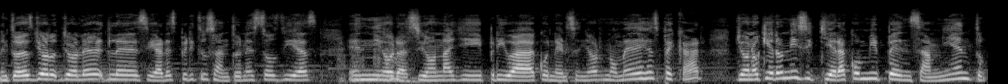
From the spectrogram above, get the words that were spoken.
Entonces yo, yo le, le decía al Espíritu Santo en estos días, en mi oración allí privada con el Señor, no me dejes pecar. Yo no quiero ni siquiera con mi pensamiento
